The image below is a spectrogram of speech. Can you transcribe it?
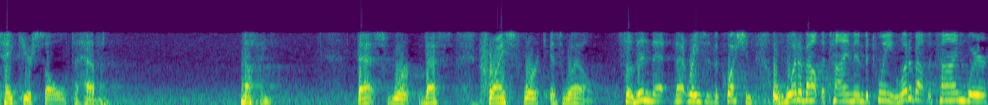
take your soul to heaven? Nothing. That's work, that's Christ's work as well. So then that, that raises the question, well, what about the time in between? What about the time where,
